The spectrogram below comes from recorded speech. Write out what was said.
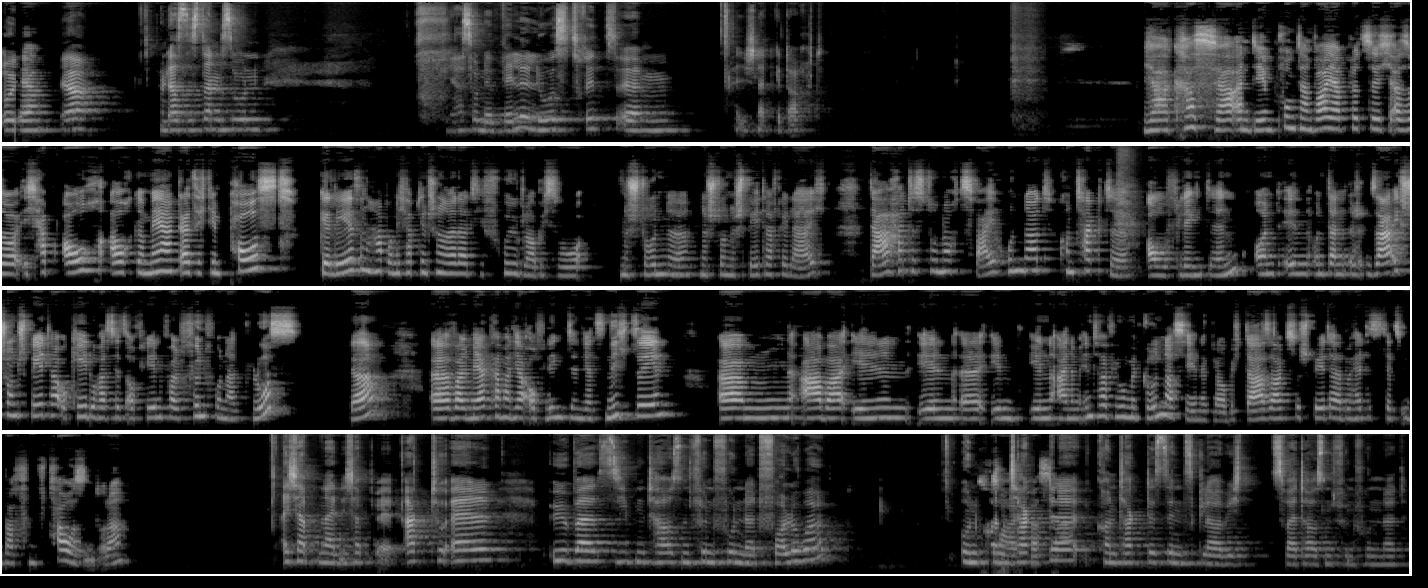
Und ja. ja, und dass es dann so ein, ja, so eine Welle lostritt, ähm, hätte ich nicht gedacht. Ja, krass, ja, an dem Punkt, dann war ja plötzlich, also ich habe auch, auch gemerkt, als ich den Post gelesen habe und ich habe den schon relativ früh, glaube ich, so eine Stunde, eine Stunde später vielleicht. Da hattest du noch 200 Kontakte auf LinkedIn und in und dann sah ich schon später, okay, du hast jetzt auf jeden Fall 500 plus, ja, äh, weil mehr kann man ja auf LinkedIn jetzt nicht sehen. Ähm, aber in, in, äh, in, in einem Interview mit Gründerszene, glaube ich, da sagst du später, du hättest jetzt über 5000, oder? Ich habe, nein, ich habe äh, aktuell über 7500 Follower. Und Kontakte, Kontakte sind es, glaube ich, 2500.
